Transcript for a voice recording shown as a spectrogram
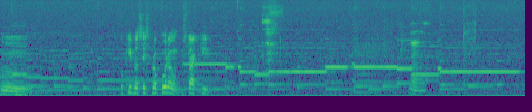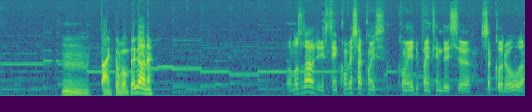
O, o que vocês procuram está aqui. Hum. Hum, tá, então vamos pegar, né? Vamos lá, a gente tem que conversar com, esse, com ele pra entender essa, essa coroa.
